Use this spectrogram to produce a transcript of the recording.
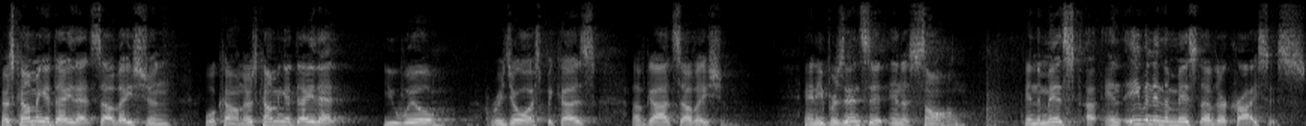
There's coming a day that salvation will come. There's coming a day that you will rejoice because of God's salvation. And he presents it in a song, in the midst, uh, in, even in the midst of their crisis.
